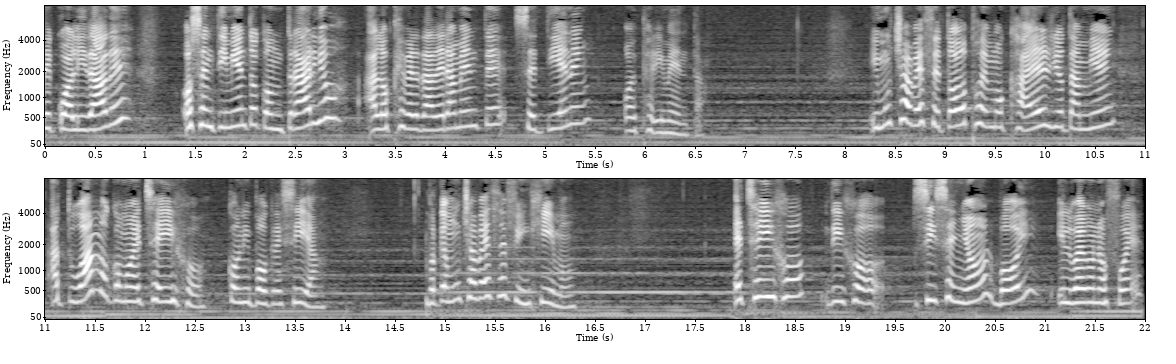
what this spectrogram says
de cualidades o sentimientos contrarios a los que verdaderamente se tienen o experimentan. Y muchas veces todos podemos caer, yo también, actuamos como este hijo, con hipocresía, porque muchas veces fingimos. Este hijo dijo, sí Señor, voy, y luego no fue.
